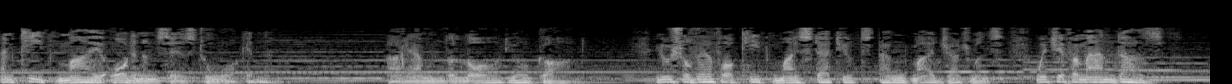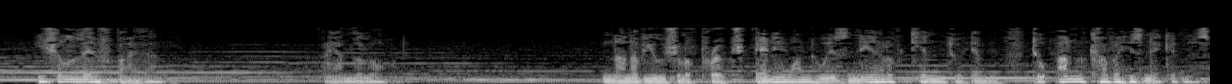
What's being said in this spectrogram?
and keep my ordinances to walk in them. I am the Lord your God. You shall therefore keep my statutes and my judgments, which if a man does, he shall live by them. I am the Lord. None of you shall approach anyone who is near of kin to him to uncover his nakedness.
